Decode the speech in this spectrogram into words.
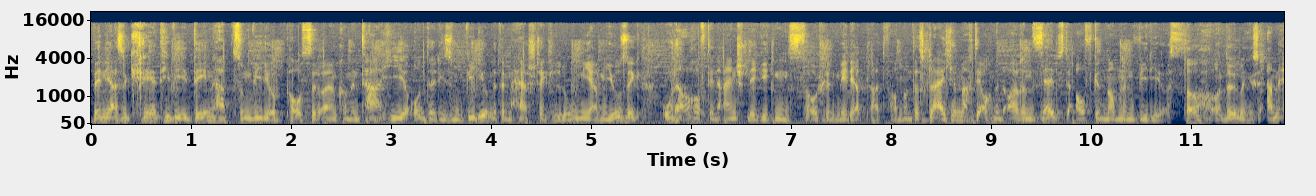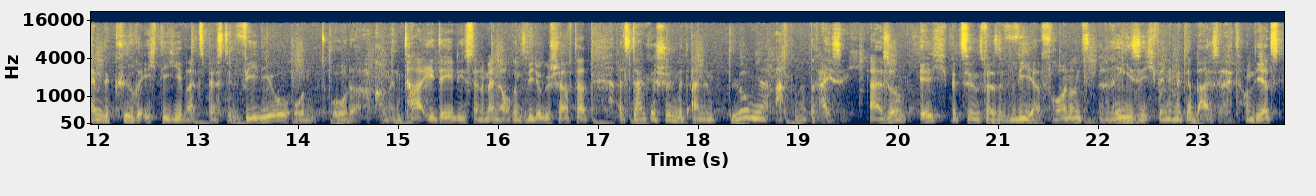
Wenn ihr also kreative Ideen habt zum Video, postet euren Kommentar hier unter diesem Video mit dem Hashtag Lumia Music oder auch auf den einschlägigen Social Media Plattformen. Und das gleiche macht ihr auch mit euren selbst aufgenommenen Videos. Oh, und übrigens, am Ende küre ich die jeweils beste Video- und oder Kommentaridee, die es dann am Ende auch ins Video geschafft hat, als Dankeschön mit einem Lumia 830. Also ich bzw. wir freuen uns riesig, wenn ihr mit dabei seid. Und jetzt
